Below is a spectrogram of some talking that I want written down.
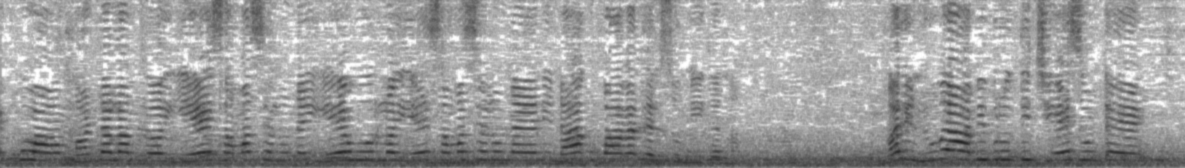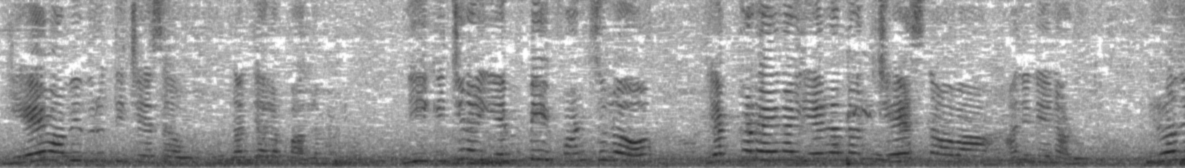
ఎక్కువ మండలంలో ఏ సమస్యలు ఉన్నాయి ఏ ఊర్లో ఏ సమస్యలు ఉన్నాయని నాకు బాగా తెలుసు నీకన్నా. మరి నువ్వే అభివృద్ధి చేసి ఉంటే ఏం అభివృద్ధి చేసావు నంద్యాల పార్లమెంట్ నీకు ఇచ్చిన ఎంపీ ఫండ్స్లో ఎక్కడైనా ఏదైనా చేసినావా అని నేను అడుగుతున్నా. ఈరోజు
